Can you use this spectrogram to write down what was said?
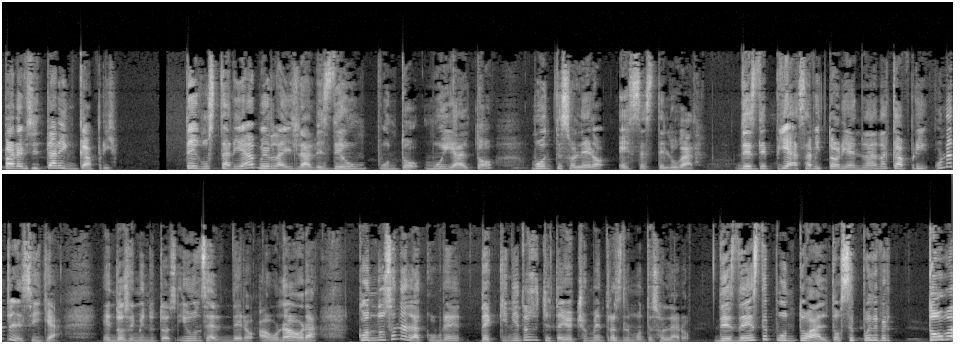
para visitar en Capri. ¿Te gustaría ver la isla desde un punto muy alto? Monte Solero es este lugar. Desde Piazza Vittoria en Lana Capri, una telecilla en 12 minutos y un sendero a una hora conducen a la cumbre de 588 metros del Monte Solero. Desde este punto alto se puede ver toda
